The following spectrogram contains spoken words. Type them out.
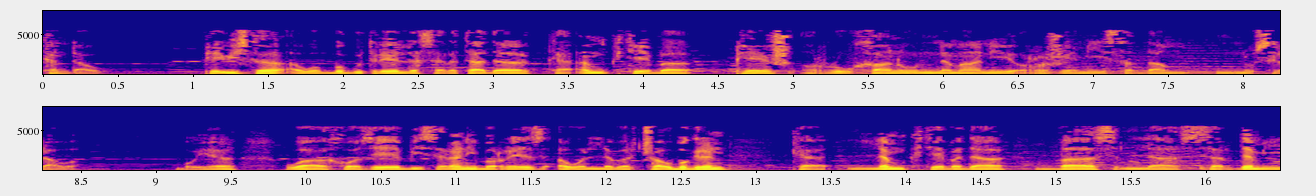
کەنداو. پێویستە ئەوە بگوترێ لە سەرەتادا کە ئەم کتێبە پێش ڕووخان و نەمانی ڕژێمی سەدام نووسراوە. بۆیە وا خۆزێ بیسەرانی بەڕێز ئەوە لەبەر چاو بگرن کە لەم کتێبەدا باس لە سەردەمی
